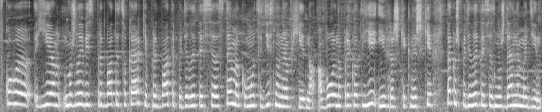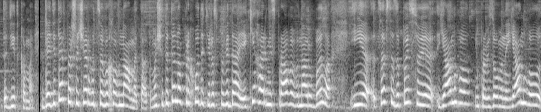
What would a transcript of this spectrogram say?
в кого є можливість придбати цукерки, придбати, поділитися з тими, кому це дійсно необхідно. Або, наприклад, є іграшки, книжки, також поділитися з нужденними дітками. Для дітей в першу чергу це виховна мета, тому що дитина приходить і розповідає, які гарні справи вона робила, і це все записує Янгол, імпровізований Янгол,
